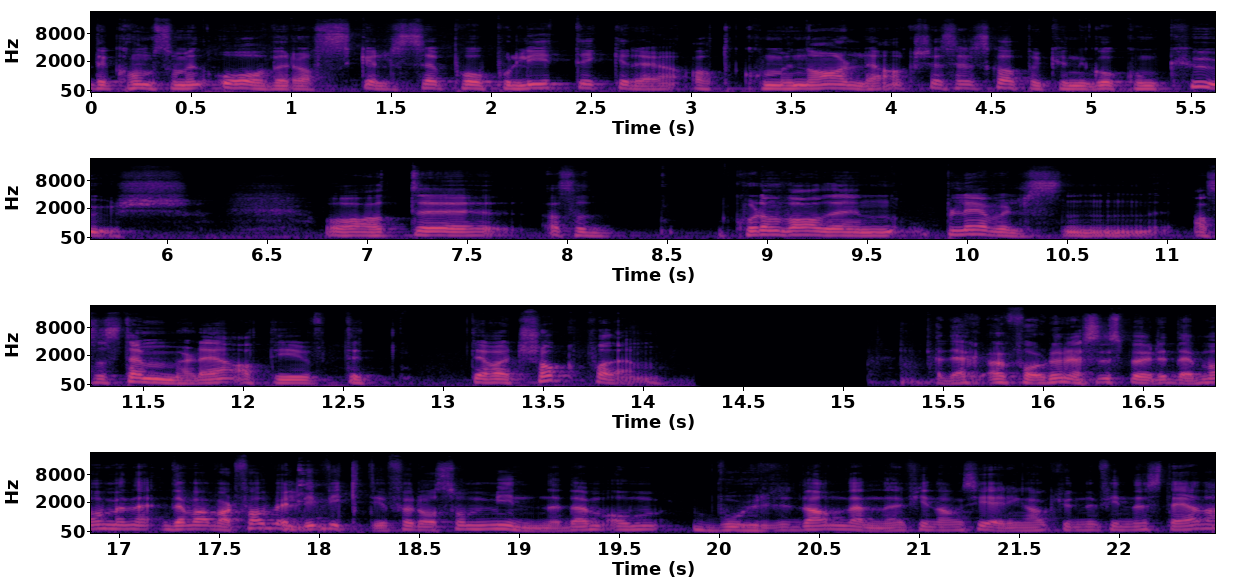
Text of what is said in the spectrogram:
det kom som en overraskelse på politikere at kommunale aksjeselskaper kunne gå konkurs. Og at eh, altså, Hvordan var den opplevelsen? Altså, Stemmer det at de, det, det var et sjokk på dem? Det får du nesten spørre dem om, men det var i hvert fall veldig viktig for oss å minne dem om hvordan denne finansieringa kunne finne sted.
